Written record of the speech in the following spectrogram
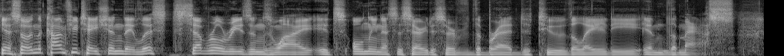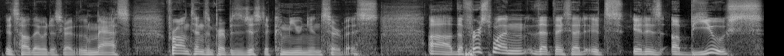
Yeah, so in the confutation, they list several reasons why it's only necessary to serve the bread to the laity in the Mass. It's how they would describe it. The Mass, for all intents and purposes, just a communion service. Uh, the first one that they said it's it is abuse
